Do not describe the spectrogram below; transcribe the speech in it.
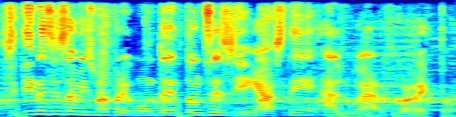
Si tienes esa misma pregunta, entonces llegaste al lugar correcto.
